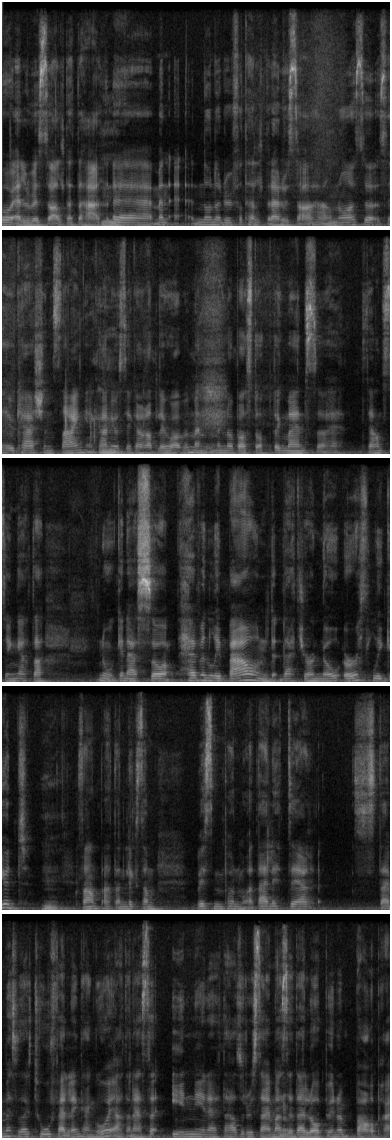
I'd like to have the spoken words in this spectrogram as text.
og Elvis og alt dette her. Eh, men nå når du fortalte det du sa her nå, så, så er jo Cash en sang. Jeg kan jo sikkert alle i hodet, men, men nå bare stoppet jeg med en så het- der han synger at noen er så heavenly bound that you're no earthly good. Sant? At en liksom Hvis vi på en måte er litt der det er mest sagt to feller en kan gå i. At en er så inn i dette her som du sier, med ja. det i lov og bare pre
